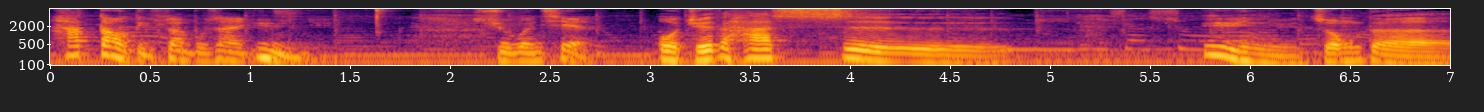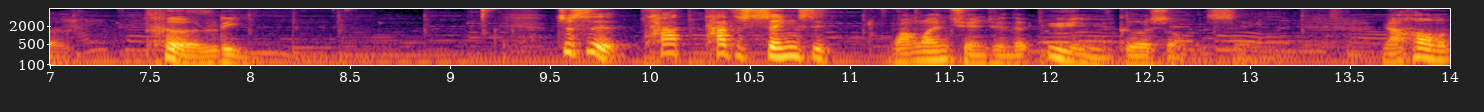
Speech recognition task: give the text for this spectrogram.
她到底算不算玉女？徐文倩，我觉得她是玉女中的特例，就是她她的声音是完完全全的玉女歌手的声音，然后。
